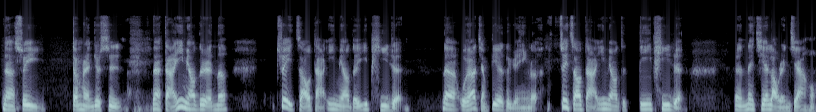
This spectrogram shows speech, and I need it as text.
那所以当然就是那打疫苗的人呢，最早打疫苗的一批人。那我要讲第二个原因了，最早打疫苗的第一批人，嗯，那些老人家哈，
